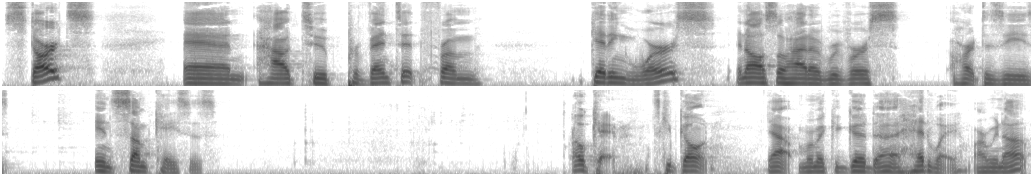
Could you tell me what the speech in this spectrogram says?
starts and how to prevent it from getting worse, and also how to reverse heart disease in some cases. Okay, let's keep going. Yeah, we're making good uh, headway, are we not?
